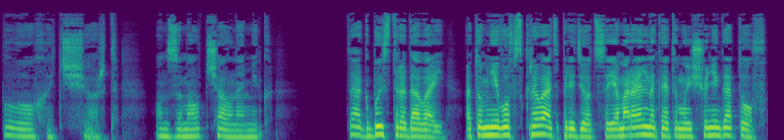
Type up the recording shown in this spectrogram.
«Плохо, черт!» — он замолчал на миг. «Так, быстро давай, а то мне его вскрывать придется, я морально к этому еще не готов».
